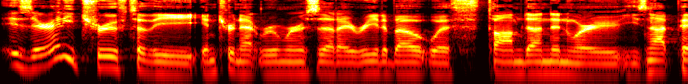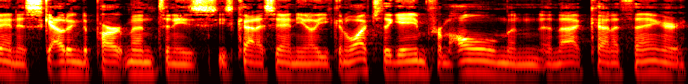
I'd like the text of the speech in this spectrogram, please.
Is there any truth to the internet rumors that I read about with Tom Dundon, where he's not paying his scouting department and he's he's kind of saying, you know, you can watch the game from home and, and that kind of thing, or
